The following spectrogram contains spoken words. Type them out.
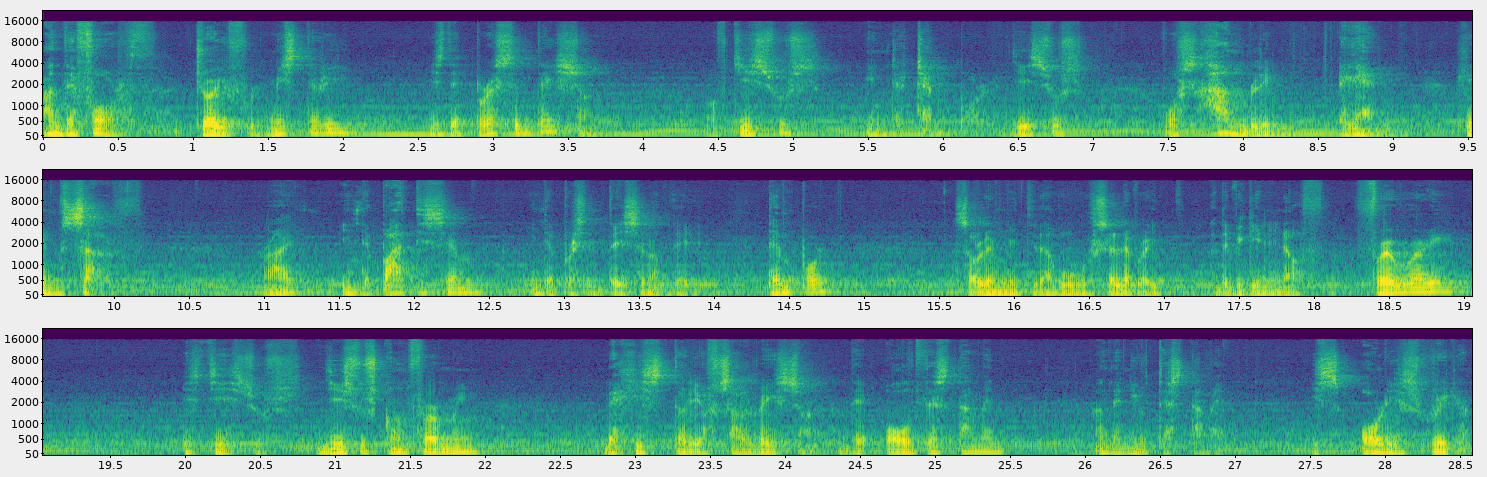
And the fourth joyful mystery is the presentation of Jesus in the temple. Jesus was humbling again himself, right? In the baptism, in the presentation of the temple, solemnity that we will celebrate at the beginning of February, is Jesus. Jesus confirming the history of salvation, the Old Testament and the New Testament. It's all is written.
